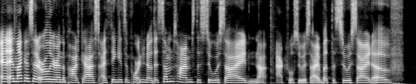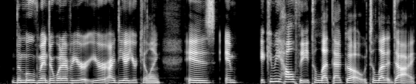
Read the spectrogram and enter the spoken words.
And, and like I said earlier in the podcast, I think it's important to note that sometimes the suicide, not actual suicide, but the suicide of the movement or whatever your your idea you're killing is in, it can be healthy to let that go, to let it die.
